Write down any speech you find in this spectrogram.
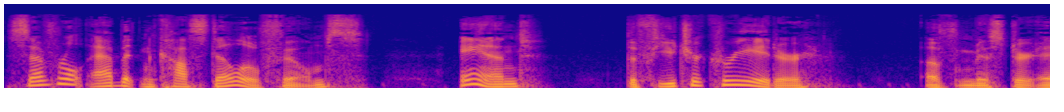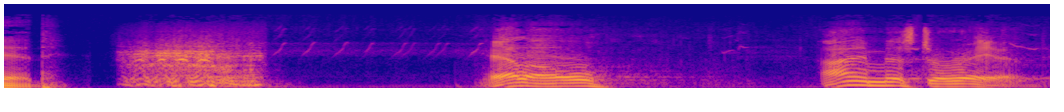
several Abbott and Costello films, and the future creator of Mr. Ed. Hello, I'm Mr. Ed.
